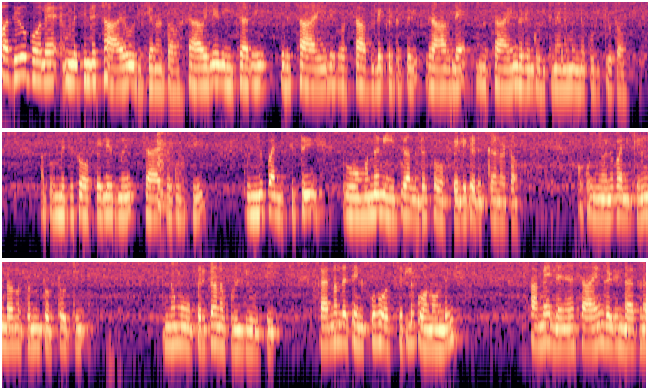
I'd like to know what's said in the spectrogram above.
പതിവ് പോലെ ഉമ്മച്ചിന്റെ ചായ കുടിക്കണം കേട്ടോ. രാവിലെ എണീച്ചാൽ ഒരു ചായയിൽ കുറച്ച് അവിലൊക്കെ ഇട്ടിട്ട് രാവിലെ ഒന്ന് ചായയും കടിയും കുടിക്കുന്നതിന് മുന്നേ കുടിക്കും കേട്ടോ. അപ്പം ഉമ്മച്ചി സോഫയിലിരുന്ന് ചായ ഒക്കെ കുടിച്ച് കുഞ്ഞു പനിച്ചിട്ട് റൂമിൽ നിന്ന് നീറ്റ് വന്നിട്ട് സോഫയിൽ കിടക്കുകയാണ് കേട്ടോ. അപ്പോൾ കുഞ്ഞുവിന് പനിക്കുന്നുണ്ടോ എന്നൊക്കെ ഒന്ന് തൊട്ട് നോക്കി. ഇന്ന് മൂപ്പർക്കാണ് ഫുൾ ഡ്യൂട്ടി കാരണം എന്താ വെച്ചാൽ എനിക്ക് ഹോസ്പിറ്റലിൽ പോകണോണ്ട് സമയമില്ല ഞാൻ ചായയും കടി ഉണ്ടാക്കുന്ന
